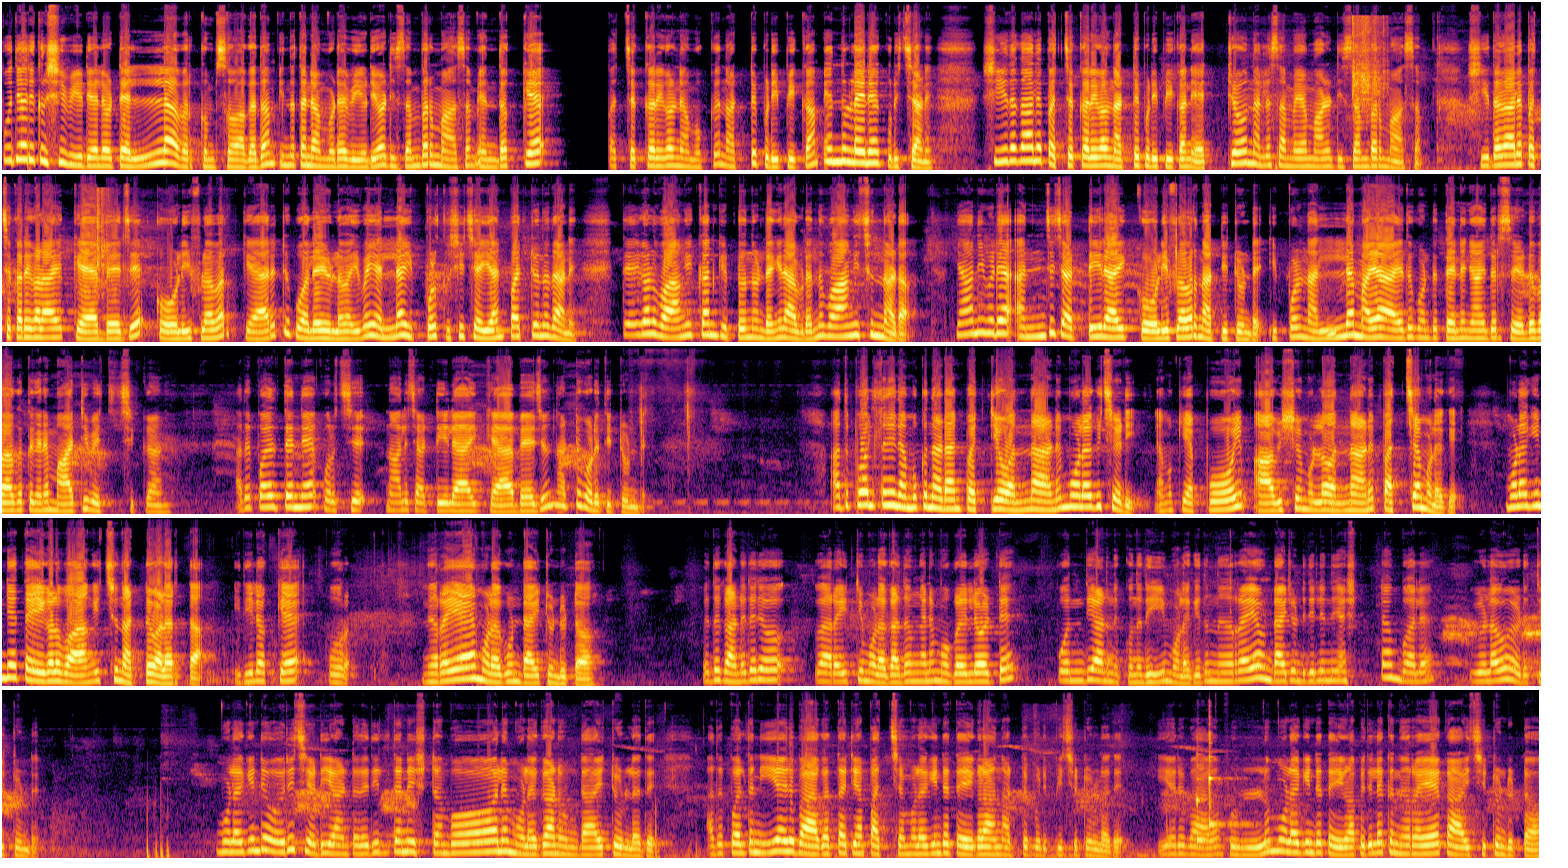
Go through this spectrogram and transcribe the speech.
പുതിയൊരു കൃഷി വീഡിയോയിലോട്ട് എല്ലാവർക്കും സ്വാഗതം. ഇന്നത്തെ നമ്മുടെ വീഡിയോ ഡിസംബർ മാസം എന്തൊക്കെ പച്ചക്കറികൾ നമുക്ക് നട്ടുപിടിപ്പിക്കാം എന്നുള്ളതിനെ കുറിച്ചാണ്. ശീതകാല പച്ചക്കറികൾ നട്ടുപിടിപ്പിക്കാൻ ഏറ്റവും നല്ല സമയമാണ് ഡിസംബർ മാസം. ശീതകാല പച്ചക്കറികളായ ക്യാബേജ് കോളിഫ്ലവർ ക്യാരറ്റ് പോലെയുള്ളവ ഇവയെല്ലാം ഇപ്പോൾ കൃഷി ചെയ്യാൻ പറ്റുന്നതാണ്. തൈകൾ വാങ്ങിക്കാൻ കിട്ടുന്നുണ്ടെങ്കിൽ അവിടെ നിന്ന് വാങ്ങിച്ചു നടാം. ഞാനിവിടെ അഞ്ച് ചട്ടിയിലായി കോളിഫ്ലവർ നട്ടിട്ടുണ്ട്. ഇപ്പോൾ നല്ല മഴ ആയതുകൊണ്ട് തന്നെ ഞാൻ ഇതൊരു സൈഡ് ഭാഗത്ത് ഇങ്ങനെ മാറ്റി വെച്ചിരിക്കുകയാണ്. അതേപോലെ തന്നെ കുറച്ച് നാല് ചട്ടിയിലായി ക്യാബേജും നട്ടുകൊടുത്തിട്ടുണ്ട് അതുപോലെ തന്നെ നമുക്ക് നടാൻ പറ്റിയ ഒന്നാണ് മുളക് ചെടി. നമുക്ക് എപ്പോഴും ആവശ്യമുള്ള ഒന്നാണ് പച്ചമുളക്. മുളകിന്റെ തൈകൾ വാങ്ങിച്ചു നട്ട് വളർത്താം. ഇതിലൊക്കെ നിറയെ മുളകുണ്ടായിട്ടുണ്ട് കേട്ടോ ഇത് കണ്ടു ഇതൊരു വെറൈറ്റി മുളക്. അതിങ്ങനെ മുകളിലോട്ട് പൊന്തിയാണ് നിൽക്കുന്നത് ഈ മുളക്. ഇത് നിറയെ ഉണ്ടായിട്ടുണ്ട്. ഇതിൽ നിന്ന് ഞാൻ ഇഷ്ടം പോലെ വിളവും എടുത്തിട്ടുണ്ട്. മുളകിന്റെ ഒരു ചെടിയാണ് ഇതിൽ തന്നെ ഇഷ്ടംപോലെ മുളകാണ് ഉണ്ടായിട്ടുള്ളത്. അതുപോലെ തന്നെ ഈ ഒരു ഭാഗത്തായിട്ട് ഞാൻ പച്ചമുളകിന്റെ തൈകളാണ് നട്ട് പിടിപ്പിച്ചിട്ടുള്ളത്. ഈ ഒരു ഭാഗം ഫുള്ളും മുളകിന്റെ തൈകൾ അപ്പോൾ ഇതിലൊക്കെ നിറയെ കായ്ച്ചിട്ടുണ്ട് കേട്ടോ.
